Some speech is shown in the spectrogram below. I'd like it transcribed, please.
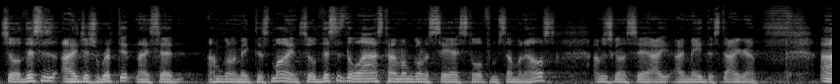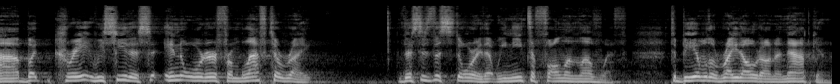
So this is, I just ripped it and I said, I'm going to make this mine. So this is the last time I'm going to say I stole it from someone else. I'm just going to say I, I made this diagram. Uh, but create, we see this in order from left to right. This is the story that we need to fall in love with, to be able to write out on a napkin,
